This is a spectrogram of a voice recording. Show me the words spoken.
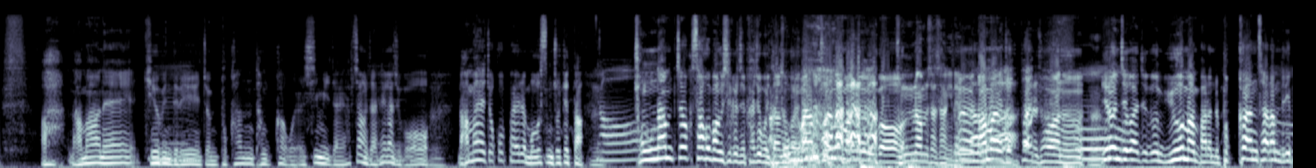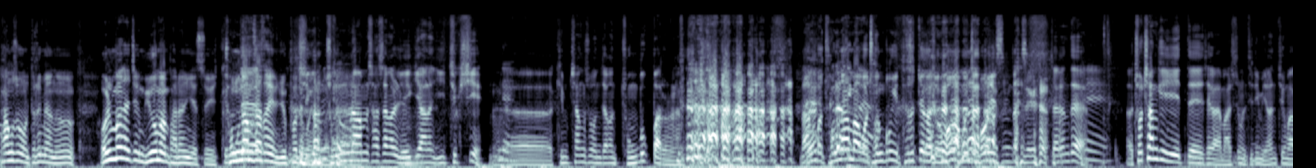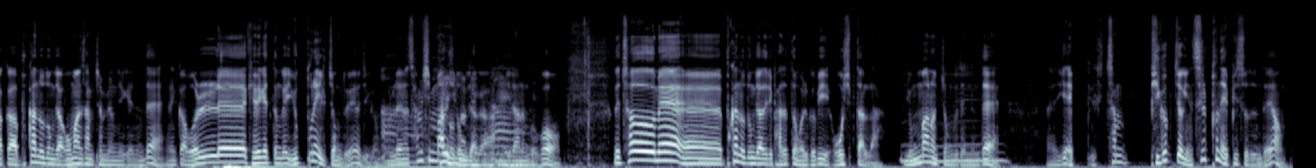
아 남한의 기업인들이 음. 좀 북한 당국하고 열심히 잘 협상을 잘 해가지고 음. 남한의 초코파이를 먹었으면 좋겠다. 어. 종남적 사고 방식을 지금 가지고 있다는 종남? 거예요. 종남 아니에요 이거. 종남 사상이네. 네, 남한의 초코파이를 좋아하는 어. 이런 제가 지금 위험한 발언들 북한 사람들이 어. 방송을 들으면은 얼마나 지금 위험한 발언이겠어요. 종남 사상이 유포되고 지금 있는 거죠. 종남 사상을 얘기하는 이 즉시 네. 어, 김창수 원장은 종북 발언을 한 거예요. 난뭐 종남하고 정북이 다섯 가지고 뭐가 뭔지 모르 겠습니다 지금. 자, 근데 네. 어, 초창기 때 제가 말씀을 드리면 지금 아까 북한 노동자 5만 3천 명 얘기했는데 그러니까 원래 계획했던 게 6분의 1 정도예요 지금 아. 원래는 30만 30만 노동자가 명. 일하는 거고 근데 처음에 에, 북한 노동자들이 받았던 월급이 50달러 6만 원 정도 됐는데 음. 에, 이게 에피- 참 비극적인 슬픈 에피소드인데요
